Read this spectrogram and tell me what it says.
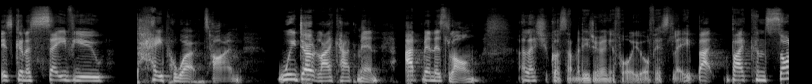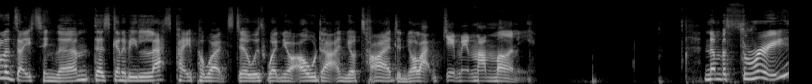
it's going to save you paperwork time. We don't like admin. Admin is long unless you've got somebody doing it for you, obviously. But by consolidating them, there's going to be less paperwork to deal with when you're older and you're tired and you're like, give me my money. Number three,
